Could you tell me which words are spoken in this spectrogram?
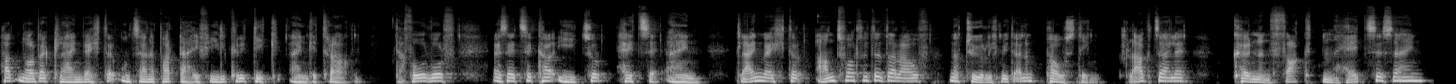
hat Norbert Kleinwächter und seine Partei viel Kritik eingetragen. Der Vorwurf, er setze KI zur Hetze ein. Kleinwächter antwortete darauf natürlich mit einem Posting. Schlagzeile, können Fakten Hetze sein?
